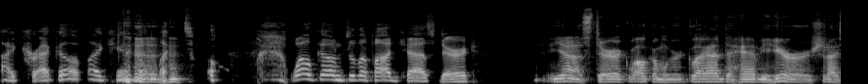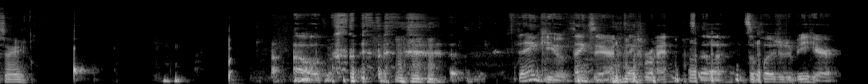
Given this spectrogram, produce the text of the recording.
I crack up. I can't help myself. Welcome to the podcast, Derek. Yes, Derek, welcome. We're glad to have you here, or should I say? Oh, thank you. Thanks, Aaron. Thanks, Brian. It's a, it's a pleasure to be here.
